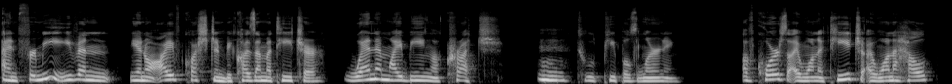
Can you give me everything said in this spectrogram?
And for me, even, you know, I've questioned because I'm a teacher, when am I being a crutch mm. to people's learning? Of course, I want to teach, I want to help.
